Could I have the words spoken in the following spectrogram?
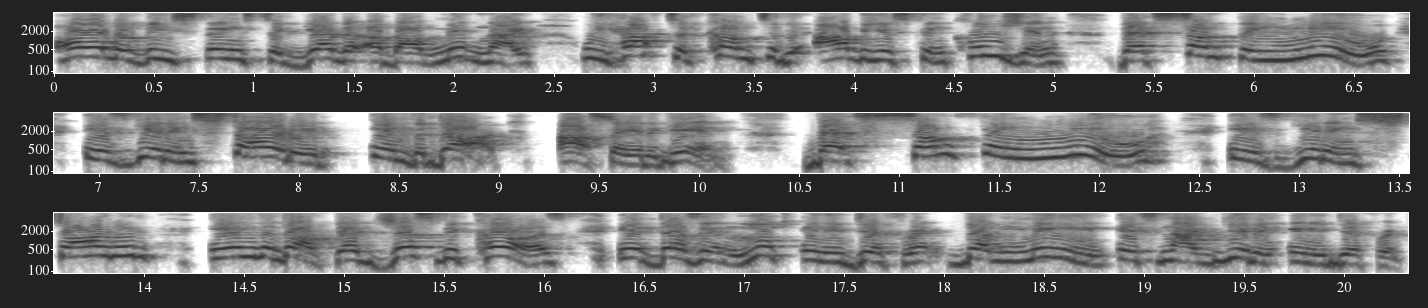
all of these things together about midnight, we have to come to the obvious conclusion that something new is getting started in the dark. I'll say it again that something new is getting started in the dark. That just because it doesn't look any different doesn't mean it's not getting any different.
